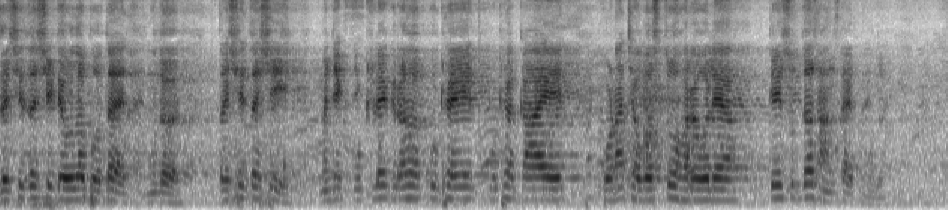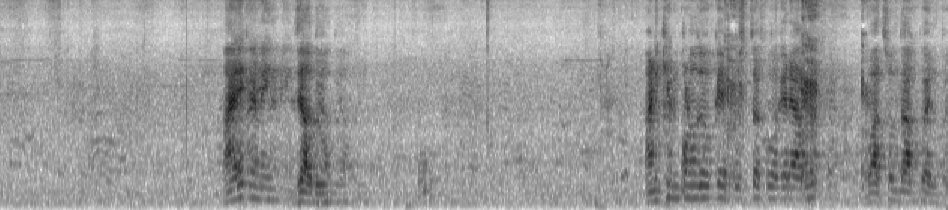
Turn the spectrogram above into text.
जशी जशी डेव्हलप होत आहेत मुलं तशी तशी म्हणजे कुठले ग्रह कुठे आहेत कुठं काय आहेत कोणाच्या वस्तू हरवल्या ते सुद्धा सांगतायत मुलं. आहे का नाही जादू? आणखीन कोणाजवळ काही पुस्तक वगैरे आहे? वाचून दाखवेल तो.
